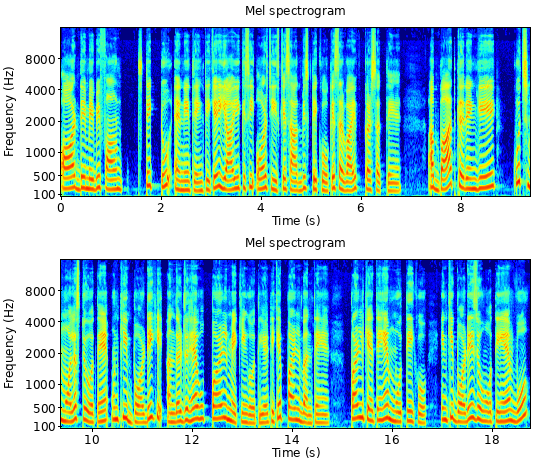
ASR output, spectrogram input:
और they may be found stick to anything ठीक है? या ये किसी और चीज़ के साथ भी स्टिक होकर सर्वाइव कर सकते हैं। अब बात करेंगे, कुछ मॉलस जो होते हैं, उनकी बॉडी के अंदर जो है वो पर्ल मेकिंग होती है, ठीक है? पर्ल बनते हैं। पर्ल कहते हैं मोती को। इनकी बॉडीज जो होती हैं, वो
